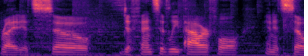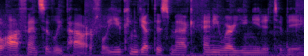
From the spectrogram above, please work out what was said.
right? It's so defensively powerful and it's so offensively powerful. You can get this mech anywhere you need it to be.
